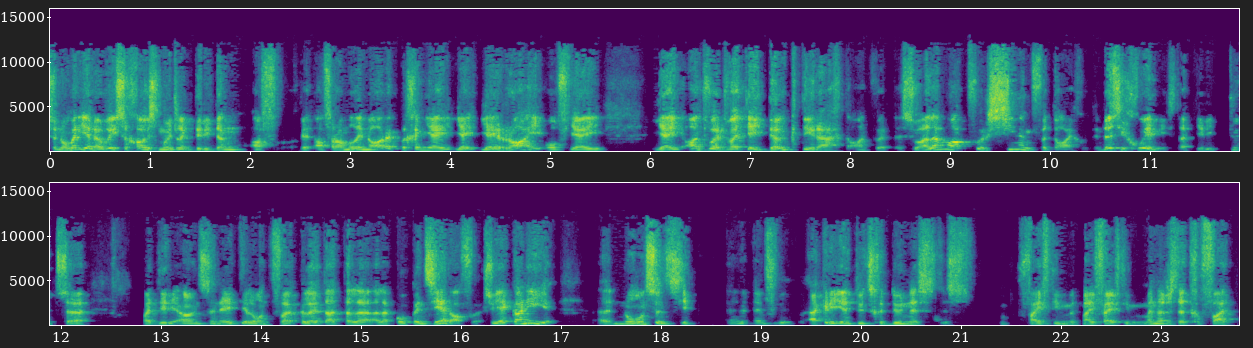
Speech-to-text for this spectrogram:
So nommer 1, nou wil jy so gou as moontlik dit die ding af weet aframmel en na ruk begin jy jy jy raai of jy jy antwoord wat jy dink die regte antwoord is. So hulle maak voorsiening vir daai goed. En dis die goeie nuus dat hierdie toetse wat hierdie ouens in het hulle ontwikkel het dat hulle hulle kompenseer daarvoor. So jy kan nie uh, nonsens ek het die een toets gedoen is dis 15 met my 15 minder is dit gevat.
